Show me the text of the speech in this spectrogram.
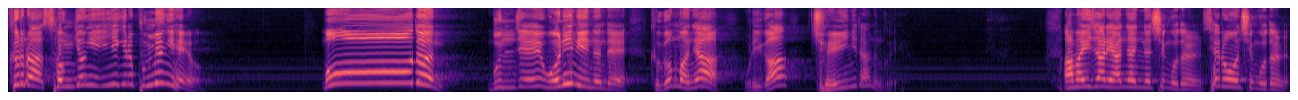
그러나 성경이 이 얘기를 분명히 해요. 모든 문제의 원인이 있는데 그건 뭐냐? 우리가 죄인이라는 거예요. 아마 이 자리에 앉아 있는 친구들, 새로운 친구들,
